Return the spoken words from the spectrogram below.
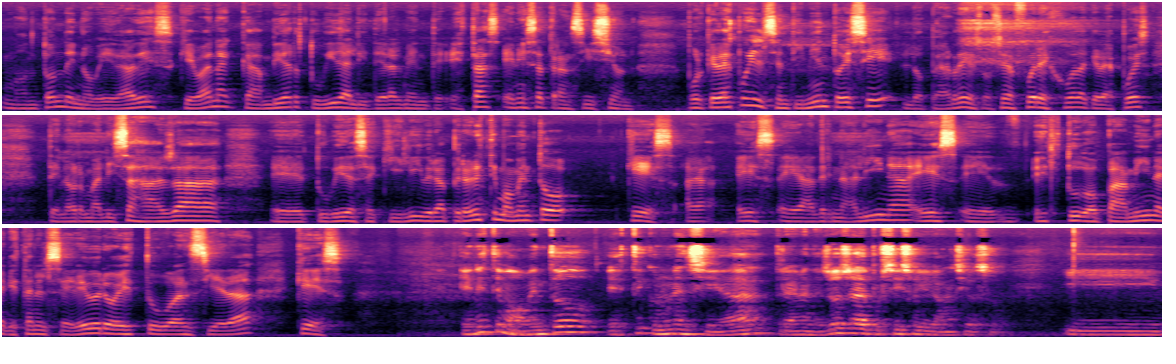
un montón de novedades que van a cambiar tu vida literalmente. Estás en esa transición, porque después el sentimiento ese lo perdés, o sea, fuera de joda que después te normalizas allá, eh, tu vida se equilibra, pero en este momento ¿Qué es? ¿Es eh, adrenalina? ¿Es, eh, ¿Es tu dopamina que está en el cerebro? ¿Es tu ansiedad? ¿Qué es? En este momento estoy con una ansiedad tremenda. Yo ya de por sí soy ansioso. Y,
